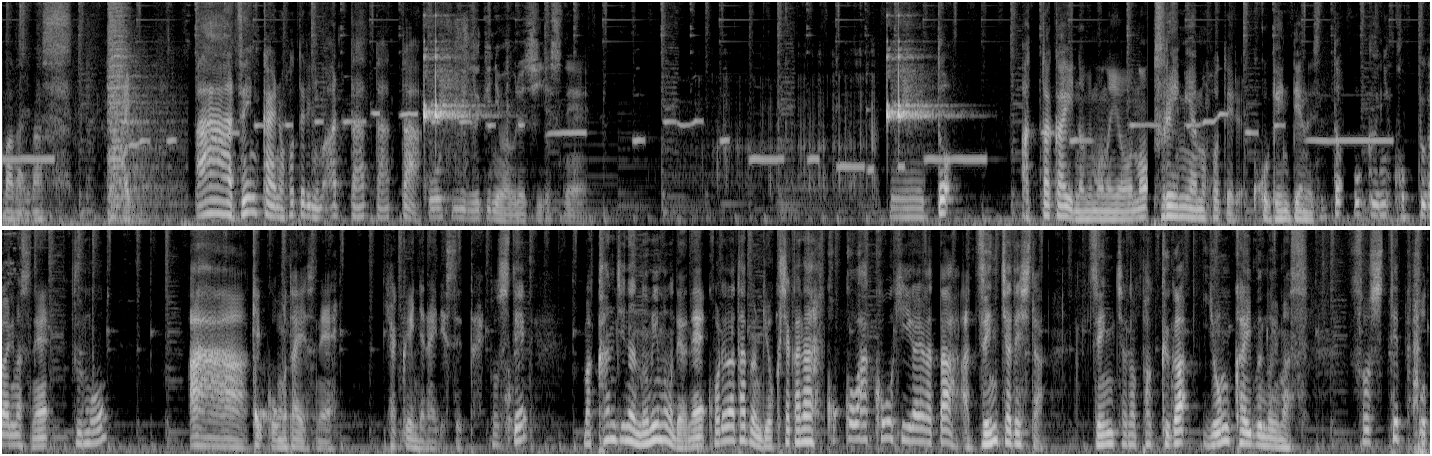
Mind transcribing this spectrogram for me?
まだあります。はい。あー、前回のホテルにもあったあったあった。コーヒー好きには嬉しいですねえーと、あったかい飲み物用のプレミアムホテル。ここ限定のです。と、奥にコップがありますね。コップも、あー、結構重たいですね。100円じゃないです、絶対。そして、まあ、肝心な飲み物だよね。これは多分緑茶かな。ここはコーヒーが良かった。あ、全茶でした。全茶のパックが4回分飲みます。そしてポッ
